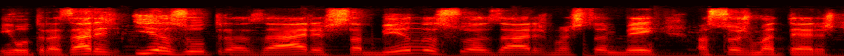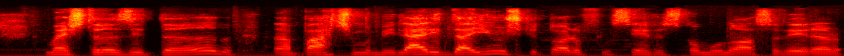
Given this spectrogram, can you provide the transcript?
em outras áreas, e as outras áreas, sabendo as suas áreas, mas também as suas matérias, mas transitando na parte imobiliária, e daí um escritório escritório full service como o nosso, Veirano,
